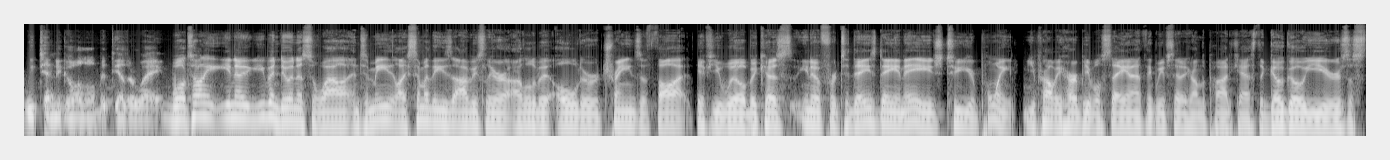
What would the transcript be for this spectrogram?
we tend to go a little bit the other way. Well, Tony, you know, you've been doing this a while, and to me, like some of these obviously are a little bit older trains of thought, if you will, because, you know, for today's day and age, to your point, you probably heard people say, and I think we've said it here on the podcast, the go go years, the,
